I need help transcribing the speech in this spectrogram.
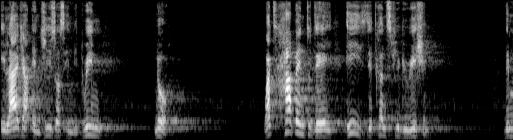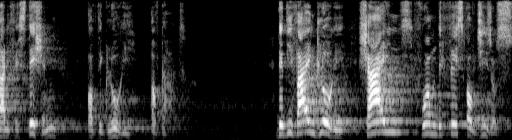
Elijah, and Jesus in between. No. What's happened today is the transfiguration, the manifestation of the glory of God. The divine glory shines from the face of Jesus.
